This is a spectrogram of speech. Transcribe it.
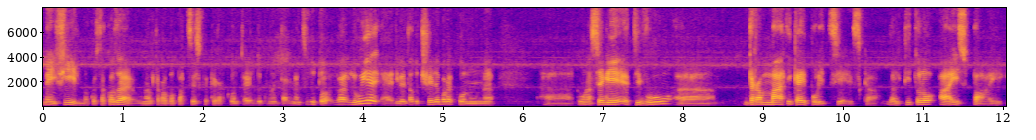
nei film. Questa cosa è un'altra roba pazzesca che racconta il documentario. Innanzitutto, eh, lui è, diventato celebre con, un, eh, con una serie TV eh, drammatica e poliziesca dal titolo I Spy.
